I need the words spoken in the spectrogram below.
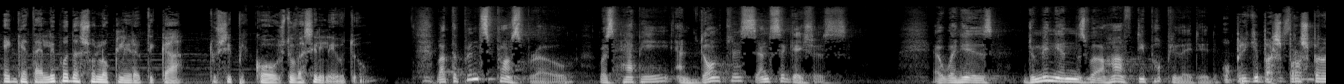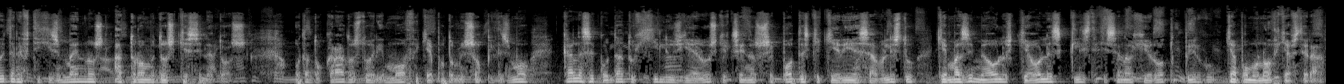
εγκαταλείποντας ολοκληρωτικά τους υπηκόους του βασιλείου του. But the Prince Prospero was happy and dauntless and sagacious. Uh, when his dominions were half depopulated, Ο πρίγκιπας Πρόσπερο ήταν ευτυχισμένος, ατρόμητος και συνετός. Όταν το κράτος του ερημώθηκε από το μισό πληθυσμό, κάλεσε κοντά του χίλιους γερούς και ξένους υπότες και κυρίες αυλής του και μαζί με όλους και όλες κλείστηκε σε ένα οχυρό του πύργου και απομονώθηκε αυστηρά.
